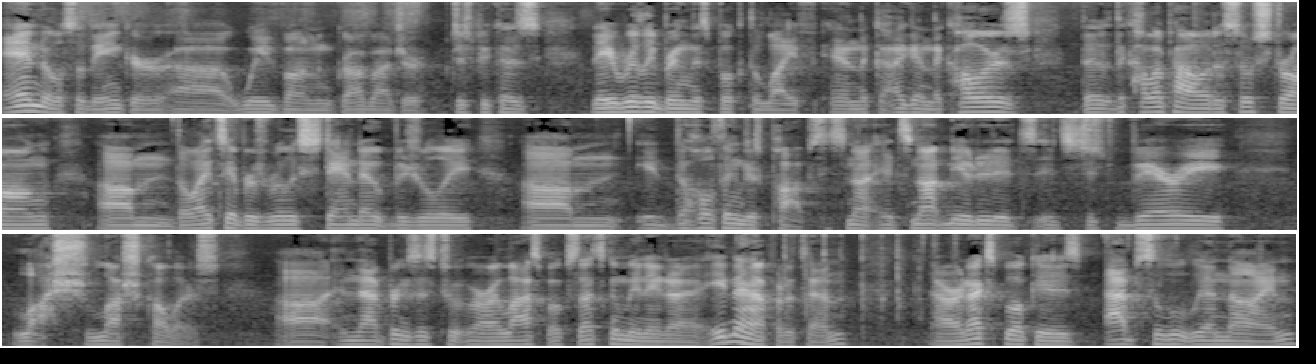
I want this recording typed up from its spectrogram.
and also the anchor uh, Wade von Grawbadger, just because they really bring this book to life. And the, again, the colors the the color palette is so strong. Um, the lightsabers really stand out visually. Um, it, the whole thing just pops. It's not it's not muted. It's it's just very lush lush colors. Uh, and that brings us to our last book. So that's going to be an eight, uh, eight and a half out of ten. Our next book is absolutely a nine.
